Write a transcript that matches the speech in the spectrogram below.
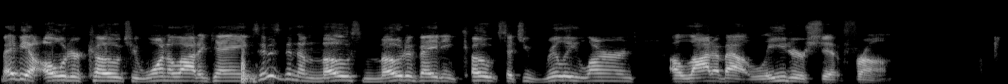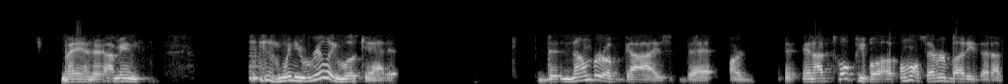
maybe an older coach who won a lot of games. Who's been the most motivating coach that you really learned a lot about leadership from? Man, I mean, when you really look at it, the number of guys that are and I've told people, uh, almost everybody that I've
